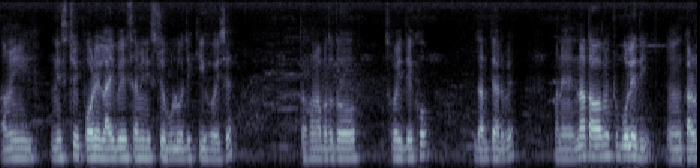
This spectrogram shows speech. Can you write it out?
আমি নিশ্চয়ই পরে লাইভে এসে আমি নিশ্চয়ই বলব যে কী হয়েছে। তখন আপাতত সবাই দেখো, জানতে পারবে। মানে না, তাও আমি একটু বলে দিই কারণ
